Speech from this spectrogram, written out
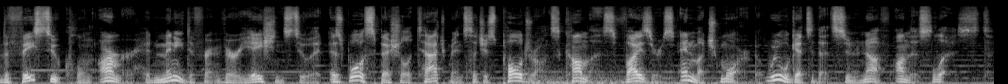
The Phase 2 clone armor had many different variations to it, as well as special attachments such as pauldrons, kamas, visors, and much more, but we will get to that soon enough on this list.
